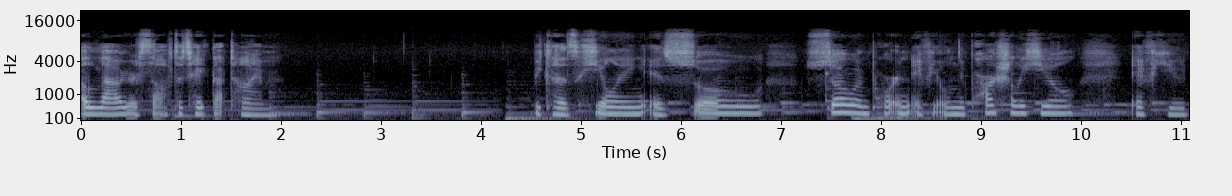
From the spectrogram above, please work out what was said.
allow yourself to take that time. Because healing is so so important if you only partially heal, if you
